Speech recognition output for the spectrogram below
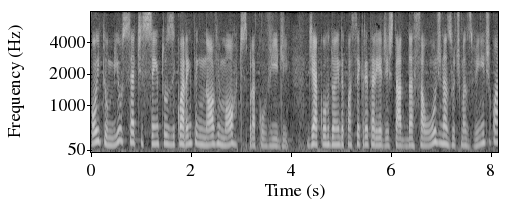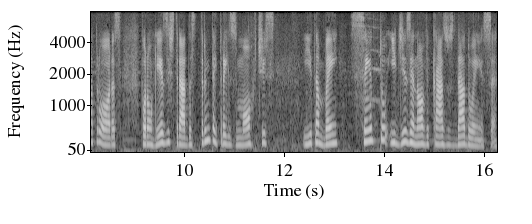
8.749 mortes pela Covid. De acordo ainda com a Secretaria de Estado da Saúde, nas últimas 24 horas foram registradas 33 mortes e também 119 casos da doença.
